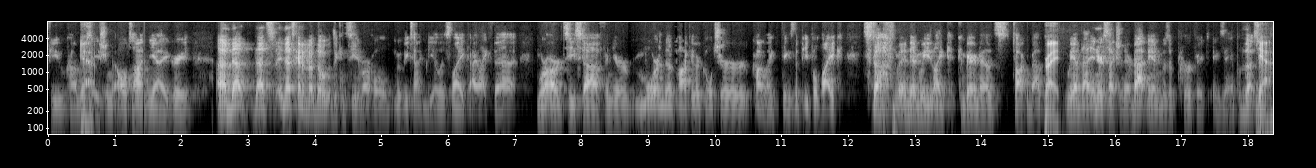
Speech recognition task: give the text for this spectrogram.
few conversation all time. Yeah, I agree. Um, that that's and that's kind of the, the conceit of our whole movie time deal is like I like the more artsy stuff, and you're more in the popular culture, kind of like things that people like stuff, and then we like compare notes, talk about right. we have that intersection there. Batman was a perfect example. The, so Yeah.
